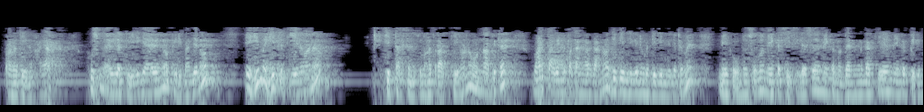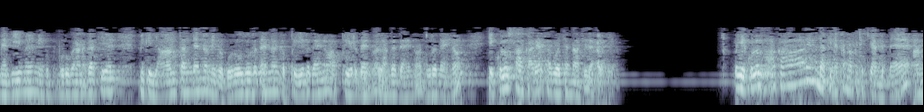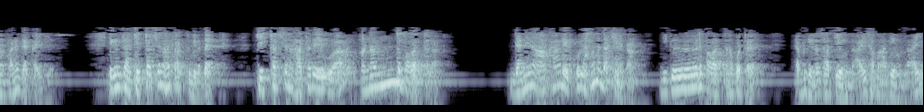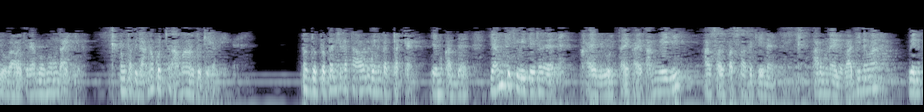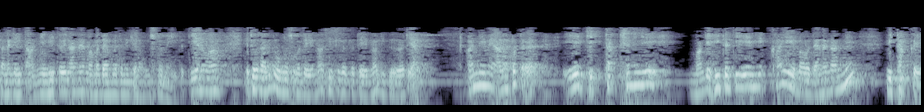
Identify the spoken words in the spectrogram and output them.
පණ තියෙන කය හුස්ම ඇවිල්ලා පීරි ගෑවෙනවා පිළිපදිනවා එහිම හිත තියෙනවනම් චිත්තක්ෂණ තුන හතරක් තියෙනවනම් ඕන්න අපිට වර්තා වෙන්න පටන් ගන්නවා දිගින් දිගටම දිගින් දිගටම මේක උණුසුම මේක සිසිලස මේක නොදැන්න ගතිය මේක පිළිමැදීම මේක පුරු ගන්න ගතිය මේක යාන්තම් දැනනවා මේක ගොරෝසුර දැනනවා මේක ප්‍රියට දැනනවා අප්‍රියට දැනනවා ළඟ දැනනවා දුර දැනනවා 11 ආකාරයක් සර්වචනාති දැකලා තියෙනවා ඔය 11 ආකාරයෙන්ම දකින්නකම් අපිට කියන්න බෑ ආනාපාන දැක්කයි කියලා. ඒක නිසා චිත්තක්ෂණ හතරක් තිබිලා බෑ. චිත්තක්ෂණ හතරේ වුණා අනන්ත පවත්තලා. දැනෙන ආකාර 11ම දකින්නකම් දිගට පවත්නකොට අපි කියන සතිය හොඳයි සමාධිය හොඳයි යෝගාවචරය බොහොම හොඳයි කියලා. නමුත් අපි දන්න කොච්චර අමාරුද කියලා මේක. නමුත් ප්‍රපංච කතාවට වෙන පැත්තක් යනවා. ඒ මොකද්ද? යම් කිසි විදිහට කය විවෘතයි, කය සංවේදී, ආසල් පස්සාද කියන අරමුණයිල වදිනවා වෙන තැනක හිත අන්‍යවිත වෙලා නැහැ මම දැන් මෙතන කියලා උෂ්ණ මෙහිත තියෙනවා ඒකෝට අපිට උණුසුම තේරෙනවා සිසිලස තේරෙනවා දිගට යනවා අන්නේ මේ අනකොට ඒ චිත්තක්ෂණයේ මගේ හිත තියෙන කයේ බව දැනගන්නේ විතක්කය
